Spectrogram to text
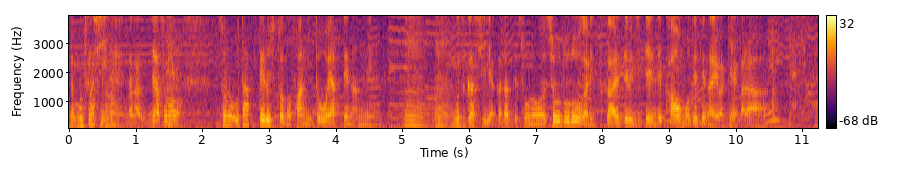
え難しいね、だからじゃあその、ね、その歌ってる人のファンにどうやってなんねんって難しいやんか。だってそのショート動画に使われてる時点で顔も出てないわけやから、ね、確か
